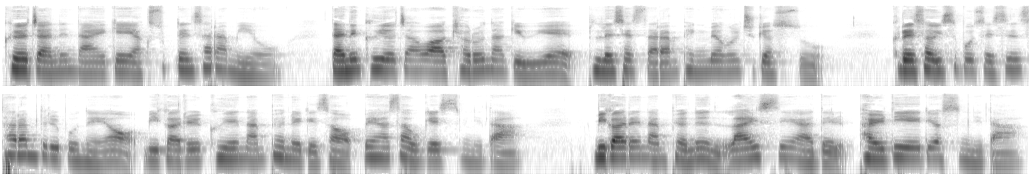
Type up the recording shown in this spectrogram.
그 여자는 나에게 약속된 사람이요. 나는 그 여자와 결혼하기 위해 블레셋 사람 100명을 죽였소. 그래서 이스보셋은 사람들을 보내어 미갈을 그의 남편에게서 빼앗아 오게 했습니다. 미갈의 남편은 라이스의 아들 발디엘이었습니다.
